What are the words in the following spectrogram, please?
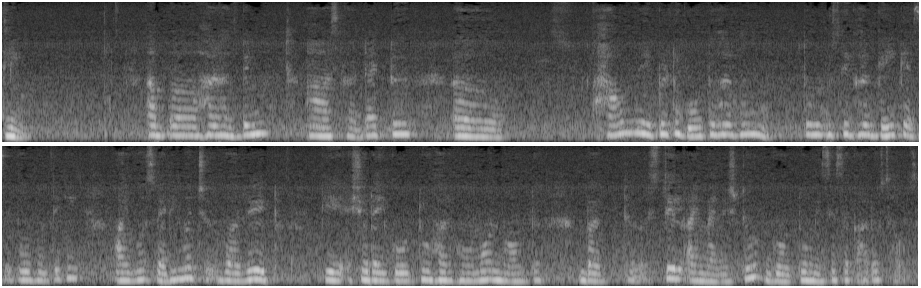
clean अब her husband ask her that how able to go to her home तो उसके घर गई कैसे? तो वो बोलते कि I was very much worried कि should I go to her home और not but still I manage to go to Mrs Sakaro's house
